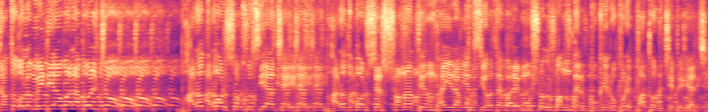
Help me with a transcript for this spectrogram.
যতগুলো মিডিয়া ওয়ালা বলছো ভারতবর্ষ খুশি আছে। ভারতবর্ষের সনাতন ভাইরা খুশি হতে পারে মুসলমানদের বুকের উপরে পাথর চেপে গেছে।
